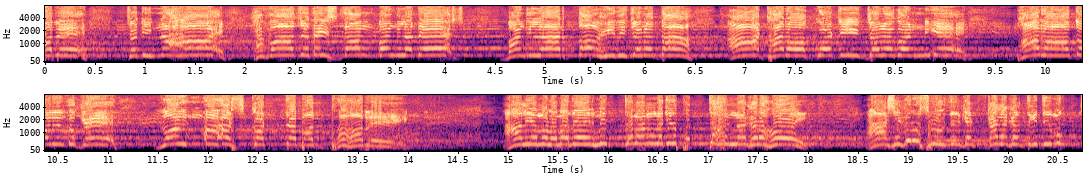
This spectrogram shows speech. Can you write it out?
হবে। যদি না হয়, হেফাজতে ইসলাম বাংলাদেশ, বাংলার তৌহিদি জনতা আঠারো কোটি জনগণ নিয়ে ভারত অভিমুখে লং মার্চ করতে বাধ্য হবে। আলিয়ামুল আমাদের মিথ্যা মামলা যদি প্রত্যাহার না করা হয় আশেখ রসুলদেরকে কারাগার থেকে যদি মুক্ত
